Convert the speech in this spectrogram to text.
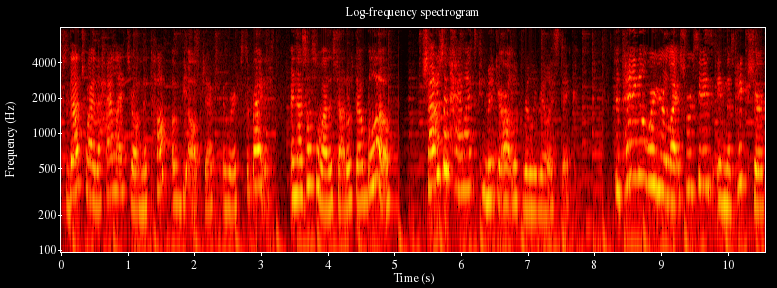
So that's why the highlights are on the top of the object and where it's the brightest. And that's also why the shadow's down below. Shadows and highlights can make your art look really realistic. Depending on where your light source is in the picture,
